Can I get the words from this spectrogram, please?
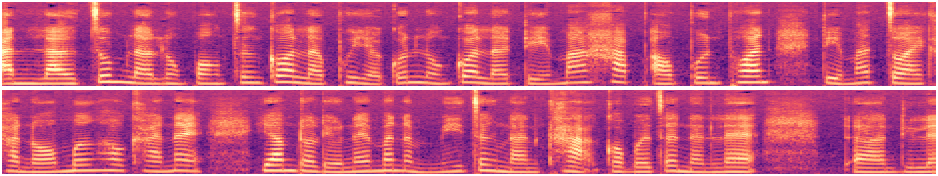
อันเราจุ่มแล้วลงปองจึงก้นแล้วผู้ใหญ่ก้นลงก้นแล้วตีมาฮับเอาปืนพรตีมาจอยค่ะเนาะเมืองเฮาค่ะในยามดอเหลียวในมันอ่ำมีจังนั้นค่ะ ก็เบิ่จังนั้นแหละดีแล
